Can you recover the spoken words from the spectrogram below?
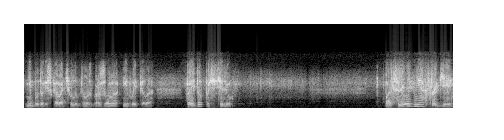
«Не буду рисковать», — улыбнулась Борзова и выпила. «Пойду постелю». Последние шаги.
